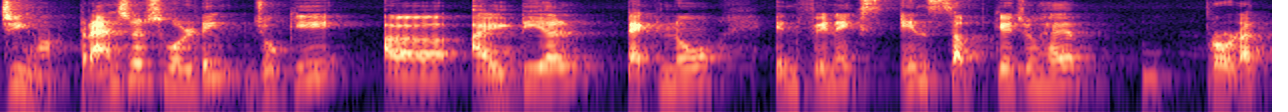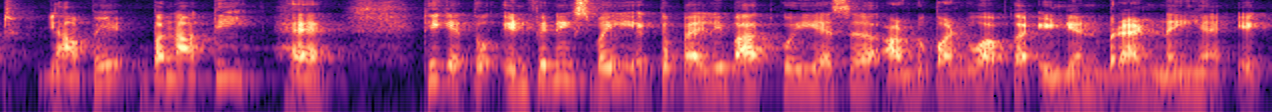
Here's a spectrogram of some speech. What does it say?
जी हाँ ट्रांसजेंस होल्डिंग जो कि आई टी एल टेक्नो इन्फिनिक्स इन सब के जो है प्रोडक्ट यहाँ पे बनाती है। ठीक है तो इन्फिनिक्स भाई, एक तो पहली बात कोई ऐसा आंडू पांडू आपका इंडियन ब्रांड नहीं है, एक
